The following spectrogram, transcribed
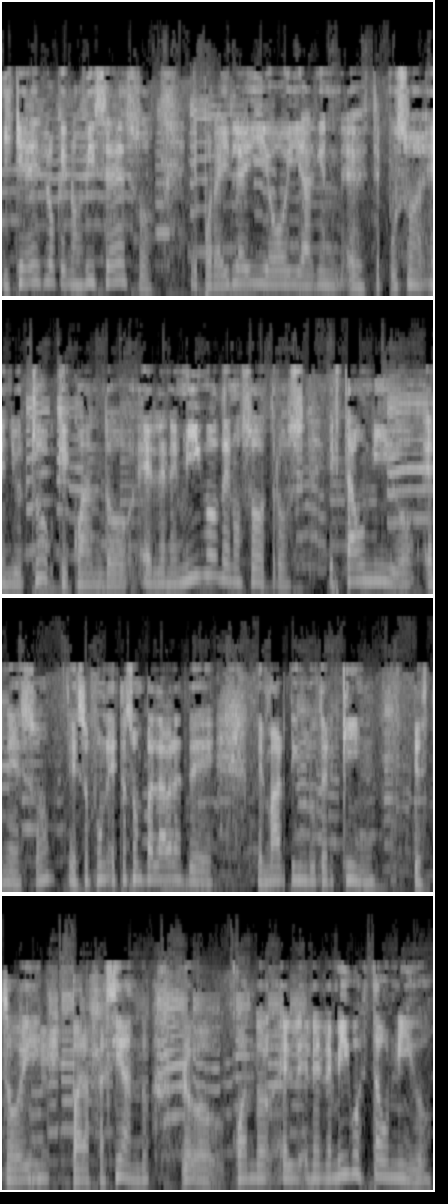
¿Y qué es lo que nos dice eso? Eh, por ahí leí hoy, alguien este, puso en YouTube que cuando el enemigo de nosotros está unido en eso, eso fue un- estas son palabras de, de Martin Luther King, que estoy parafraseando, pero cuando el, el enemigo está unido,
